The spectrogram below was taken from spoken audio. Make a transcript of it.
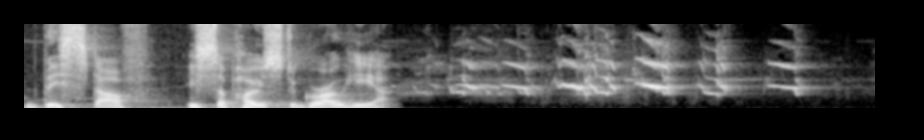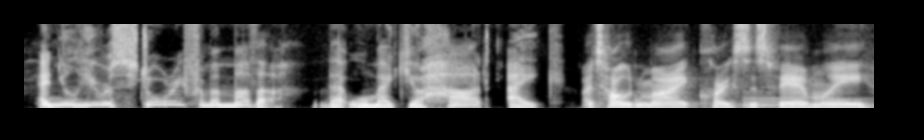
this stuff is supposed to grow here. And you'll hear a story from a mother that will make your heart ache. I told my closest family,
